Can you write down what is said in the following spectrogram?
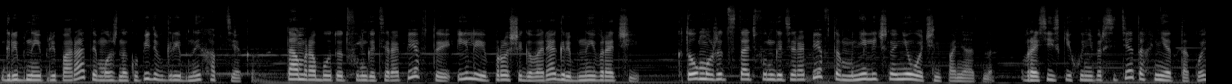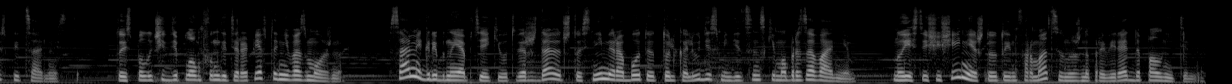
Грибные препараты можно купить в грибных аптеках. Там работают фунготерапевты или, проще говоря, грибные врачи. Кто может стать фунготерапевтом, мне лично не очень понятно. В российских университетах нет такой специальности. То есть получить диплом фунготерапевта невозможно. Сами грибные аптеки утверждают, что с ними работают только люди с медицинским образованием, но есть ощущение, что эту информацию нужно проверять дополнительно.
